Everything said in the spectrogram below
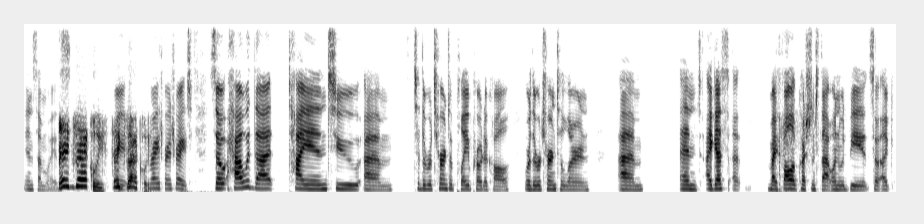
in some ways. Exactly, right, exactly. Right, right, right. So, how would that tie into um to the return to play protocol or the return to learn? Um, and I guess uh, my follow up question to that one would be: so, like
